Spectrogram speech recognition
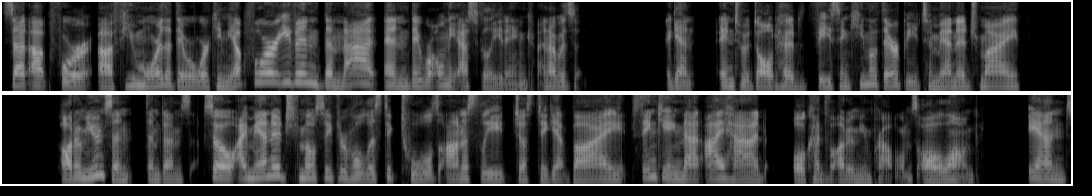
set up for a few more that they were working me up for, even than that. And they were only escalating. And I was, again, into adulthood facing chemotherapy to manage my autoimmune sy- symptoms. So I managed mostly through holistic tools, honestly, just to get by, thinking that I had all kinds of autoimmune problems all along. And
